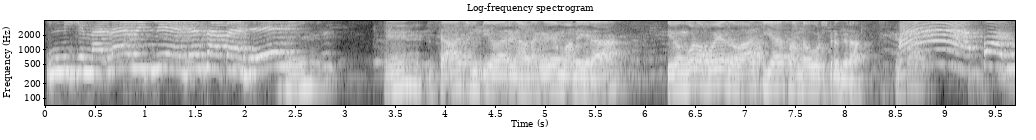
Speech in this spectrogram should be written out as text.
இன்னைக்கு நல்லா வீட்லயே என்ன சாப்பாடு? சாச்சு குட்டி பாருங்க அடங்கவே மாட்டேங்கிறா. இவன் கூட போய் அந்த வாட்சிக்காக சண்டை போட்டுருக்குறா ஆ, அப்பா அது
